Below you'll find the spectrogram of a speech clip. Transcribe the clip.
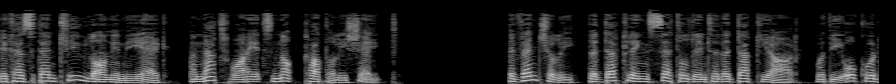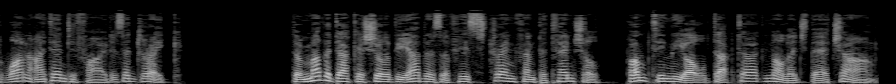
It has spent too long in the egg, and that's why it's not properly shaped. Eventually, the ducklings settled into the duckyard, with the awkward one identified as a drake. The mother duck assured the others of his strength and potential, prompting the old duck to acknowledge their charm.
